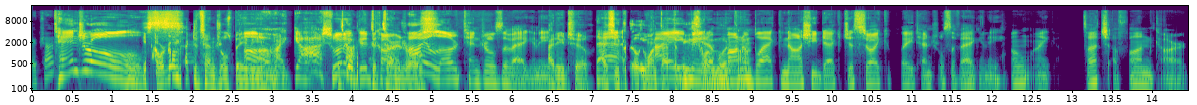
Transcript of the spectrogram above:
Grapeshot? Tendrils. Yeah, we're going back to tendrils, baby. Oh my gosh, what Let's a good card! Tendrils. I love tendrils of agony. I do too. That, I secretly want that I to be made a mono black Nashi deck just so I could play tendrils of agony. Oh my god, such a fun card.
